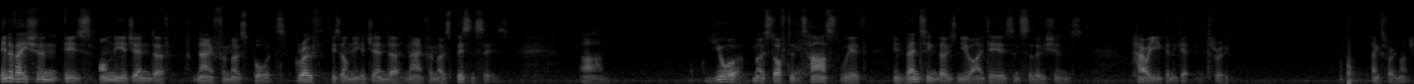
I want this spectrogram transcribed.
innovation is on the agenda now for most boards. Growth is on the agenda now for most businesses. Um, you're most often tasked with inventing those new ideas and solutions, how are you going to get them through? Thanks very much.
